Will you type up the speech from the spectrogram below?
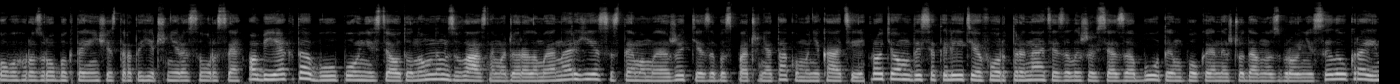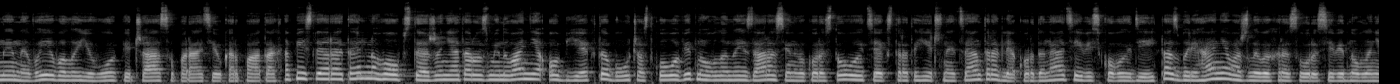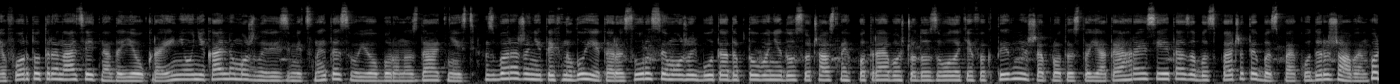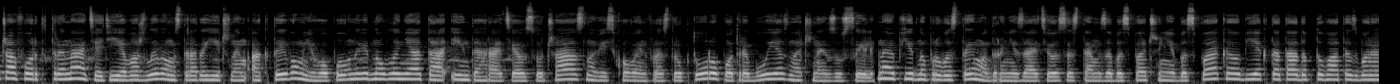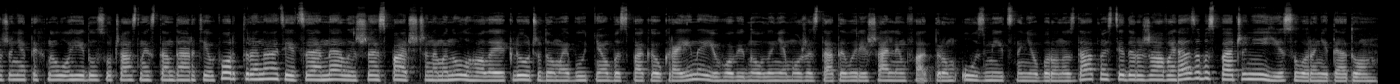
наукових розробок та інші стратегічні ресурси. Об'єкт був повністю автономним з власними джерелами енергії, системами життєзабезпечення та комунікації. Протягом десятиліття Форт 13 залишився забутим, поки нещодавно збройні сили України не виявили його під час операції в Карпатах. А після ретельного обстеження та розмінування об'єкт був частково відновлений. Зараз він використовується як стратегічний центр для координації військових дій та зберігання важливих ресурсів. Відновлення форту 13 надає Україні унікальну можливість зміцнити свою обороноздатність. Збережені технології та ресурси можуть бути адаптовані до сучасних потреб, що дозволить ефективніше протистояти агресії та забезпечити безпеку держави. Хоча Форт 13 є важливим стратегічним активом, його повне відновлення та інтеграція в сучасну військову інфраструктуру потребує значних зусиль. Необхідно провести модернізацію систем забезпечення безпеки об'єкта та адаптувати збереження технологій до сучасних стандартів. Форт 13 – це не лише спадщина минулого, минулого, але й ключ до майбутнього безпеки України. Його відновлення може стати вирішальним фактором у зміцненні обороноздатності держави та забезпеченні її суверенітету.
